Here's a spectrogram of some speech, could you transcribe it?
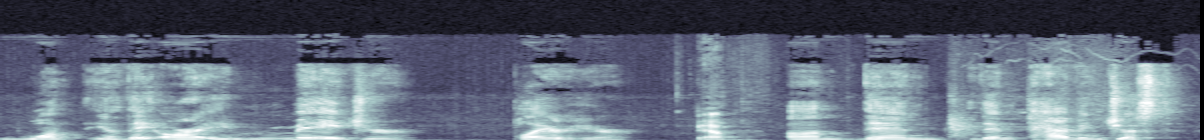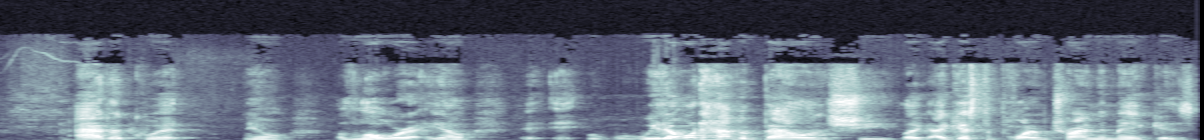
one, you know, they are a major player here. Yeah. Um, than than having just adequate, you know, a lower, you know, it, we don't have a balance sheet. Like I guess the point I'm trying to make is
